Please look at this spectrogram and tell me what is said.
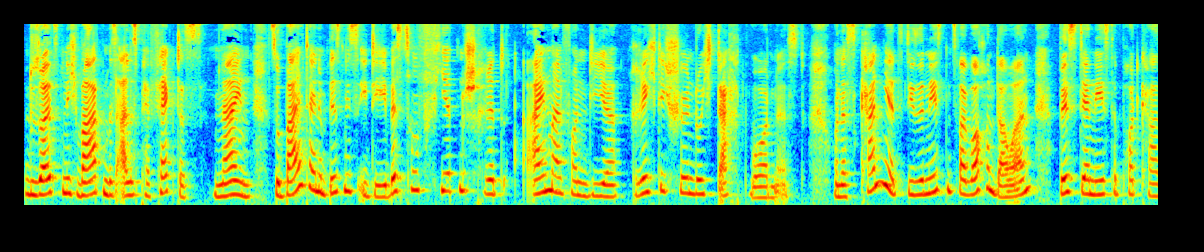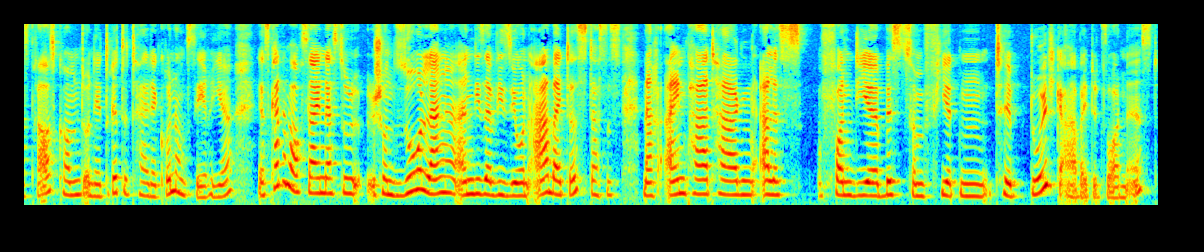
du sollst nicht warten, bis alles perfekt ist. Nein, sobald deine Business-Idee bis zum vierten Schritt einmal von dir richtig schön durchdacht worden ist. Und das kann jetzt diese nächsten zwei Wochen dauern, bis der nächste Podcast rauskommt und der dritte Teil der Gründungsserie. Es kann aber auch sein, dass du schon so lange an dieser Vision arbeitest, dass es nach ein paar Tagen alles von dir bis zum vierten Tipp durchgearbeitet worden ist.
